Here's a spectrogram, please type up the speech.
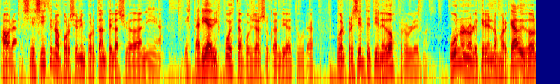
Ahora, si existe una porción importante de la ciudadanía que estaría dispuesta a apoyar su candidatura, el presidente tiene dos problemas. Uno, no le cree en los mercados y dos,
